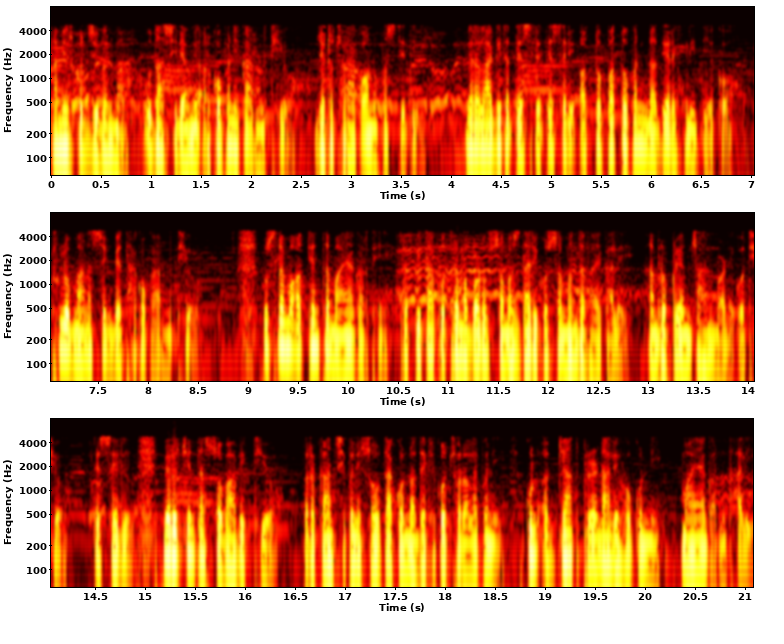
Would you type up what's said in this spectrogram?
हामीहरूको जीवनमा उदासी ल्याउने अर्को पनि कारण थियो जेठो छोराको अनुपस्थिति। मेरा लागि त त्यसले त्यसरी अत्तो पत्तो पनि नदिएर हिँडिदिएको ठूलो मानसिक व्यथाको कारण थियो। उसलाई म अत्यन्त माया गर्थेँ र पिता पुत्रमा बडो समझदारीको सम्बन्ध भएकाले हाम्रो प्रेम झन बढेको थियो। त्यसैले मेरो चिन्ता स्वाभाविक थियो। तर कान्छी पनि सौताको नदेखेको छोरालाई पनि कुन अज्ञात प्रेरणाले हो कुन्नी माया गर्न थाली।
